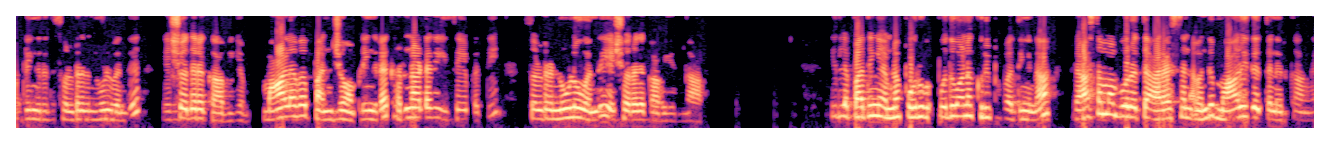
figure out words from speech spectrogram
அப்படிங்கிறது சொல்றது நூல் வந்து யசோதர காவியம். மாளவ பஞ்சம் அப்படிங்கிற கர்நாடக இசையை பத்தி சொல்ற நூலும் வந்து யசோதர காவியம் தான் இதுல பாத்தீங்க அப்படின்னா பொது பொதுவான குறிப்பு பாத்தீங்கன்னா ராசமாபுரத்து அரசன் வந்து மாரிதத்தன் இருக்காங்க.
